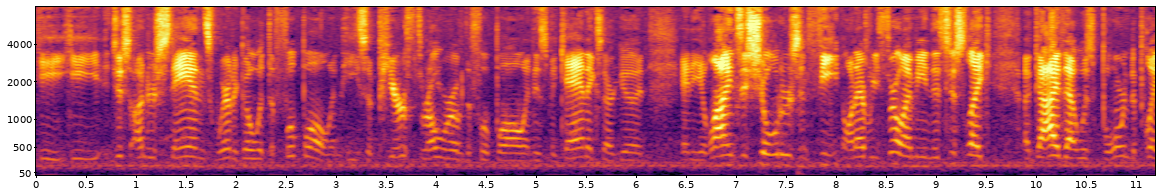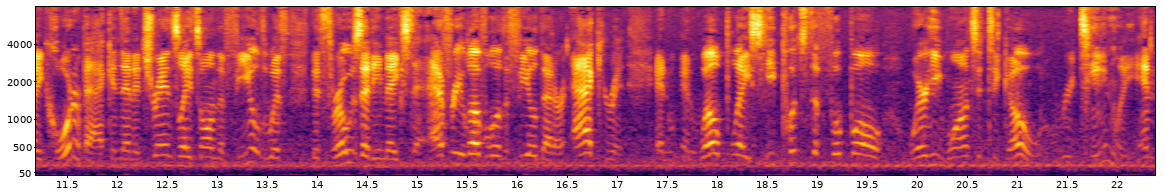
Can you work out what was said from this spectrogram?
he, he just understands where to go with the football, and he's a pure thrower of the football, and his mechanics are good, and he aligns his shoulders and feet on every throw. I mean, it's just like a guy that was born to play quarterback, and then it translates on the field with the throws that he makes to every level of the field that are accurate and, and well placed. He puts the football where he wants it to go routinely. And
